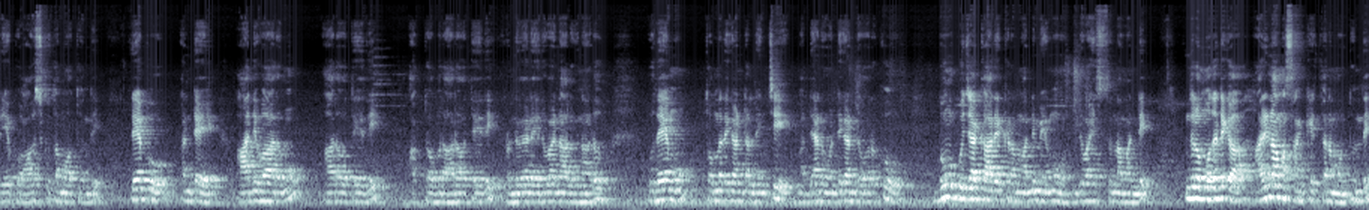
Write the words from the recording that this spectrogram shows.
రేపు ఆవిష్కృతమవుతుంది. రేపు అంటే ఆదివారము ఆరవ తేదీ అక్టోబర్ ఆరవ తేదీ రెండు వేల ఇరవై నాలుగు నాడు ఉదయం తొమ్మిది గంటల నుంచి మధ్యాహ్నం ఒంటి గంట వరకు భూమి పూజ కార్యక్రమాన్ని మేము నిర్వహిస్తున్నామండి. ఇందులో మొదటిగా హరినామ సంకీర్తనం ఉంటుంది.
